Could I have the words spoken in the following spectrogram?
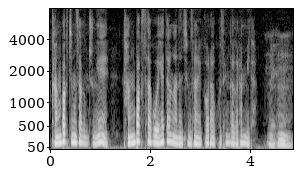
강박 증상 중에 강박 사고에 해당하는 증상일 거라고 생각을 합니다. 네. 음.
